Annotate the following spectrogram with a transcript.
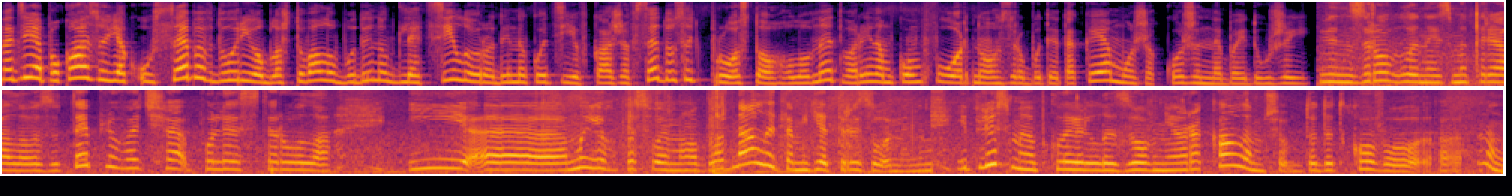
Надія показує, як у себе в дворі облаштувало будинок для цілої родини котів. Каже, все досить просто. Головне тваринам комфортно. Зробити таке може кожен небайдужий. Він зроблений з матеріалу озотеплювача поліестерола, і е, ми його по-своєму обладнали. Там є три зони. І плюс ми обклеїли зовні аракалом, щоб додатково е, ну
